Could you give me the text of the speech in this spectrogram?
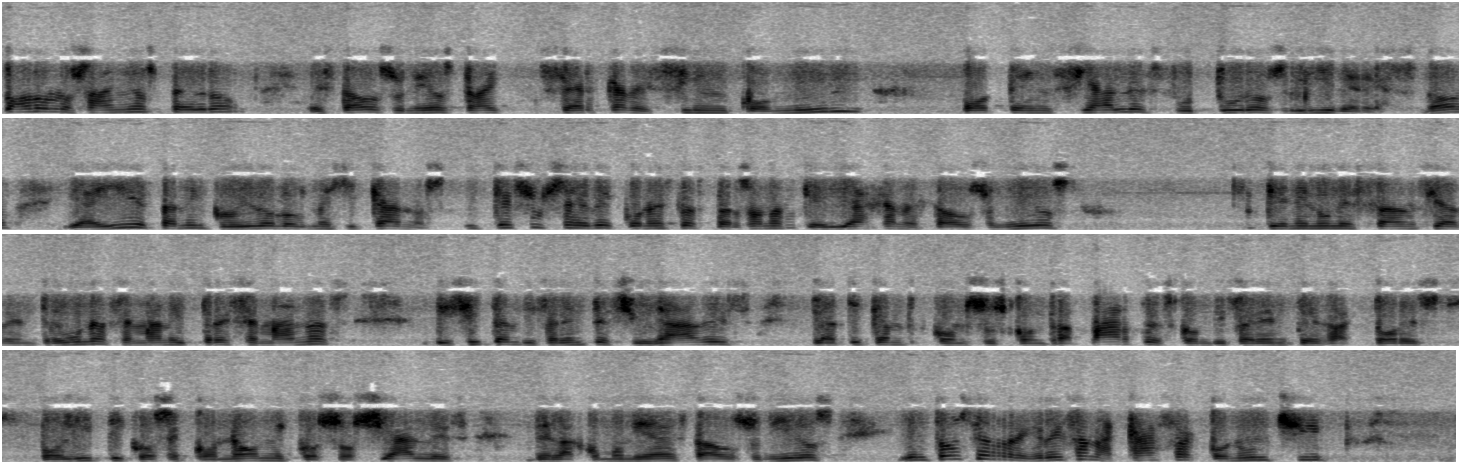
Todos los años, Pedro, Estados Unidos trae cerca de cinco mil potenciales futuros líderes, ¿no? Y ahí están incluidos los mexicanos. ¿Y qué sucede con estas personas que viajan a Estados Unidos? Tienen una estancia de entre una semana y tres semanas, visitan diferentes ciudades, platican con sus contrapartes, con diferentes actores políticos, económicos, sociales de la comunidad de Estados Unidos, y entonces regresan a casa con un chip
